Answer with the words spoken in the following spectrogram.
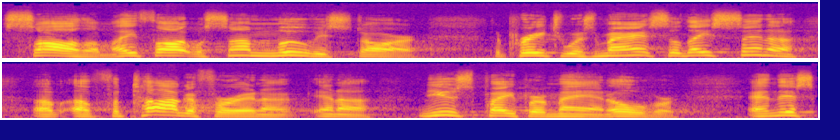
saw them. They thought it was some movie star. The preacher was married, so they sent a, a, a photographer and a, and a newspaper man over. And this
